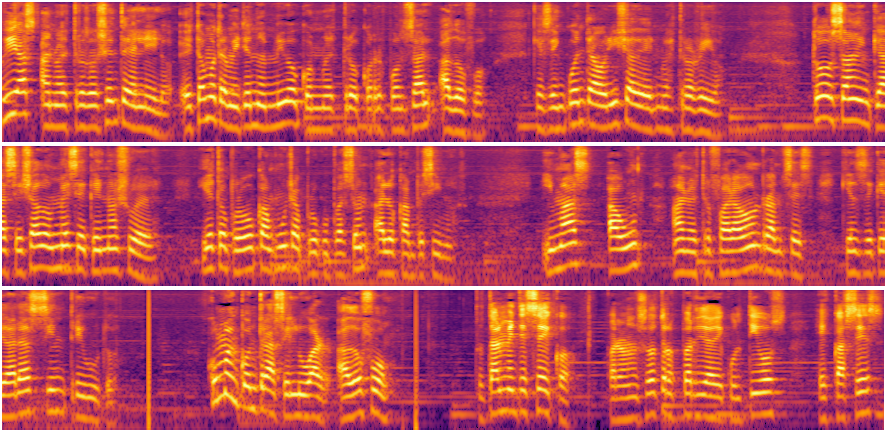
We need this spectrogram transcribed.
días a nuestros oyentes del Nilo. Estamos transmitiendo en vivo con nuestro corresponsal Adolfo, que se encuentra a orilla de nuestro río. Todos saben que hace ya dos meses que no llueve y esto provoca mucha preocupación a los campesinos y más aún a nuestro faraón Ramsés, quien se quedará sin tributo. ¿Cómo encontrás el lugar, Adolfo? Totalmente seco. Para nosotros pérdida de cultivos, escasez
